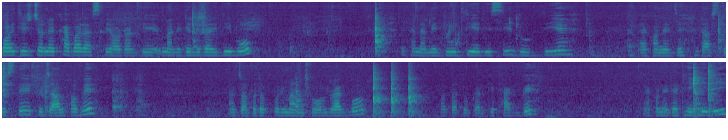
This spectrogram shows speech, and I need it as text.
পঁয়ত্রিশ জনের খাবার আজকে অর্ডার দিয়ে মানে ডেলিভারি দিব। এখানে আমি দুধ দিয়ে দিছি, দুধ দিয়ে এখন এই যে আস্তে আস্তে একটু জাল হবে। আর যতটুকু পরিমাণ ঝোল রাখব, ততটুকু আর কি থাকবে। এখন এটা ঢেকে দিই।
